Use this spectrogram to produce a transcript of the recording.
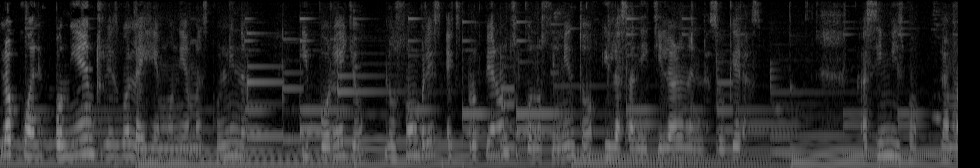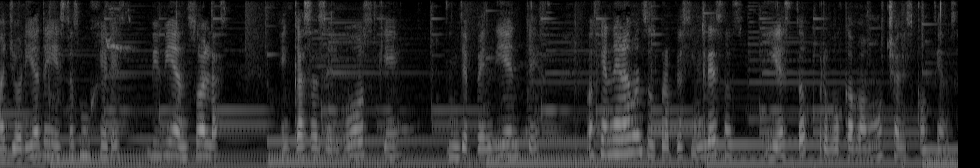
lo cual ponía en riesgo la hegemonía masculina, y por ello los hombres expropiaron su conocimiento y las aniquilaron en las hogueras. Asimismo, la mayoría de estas mujeres vivían solas, en casas del bosque, independientes, o generaban sus propios ingresos, y esto provocaba mucha desconfianza.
